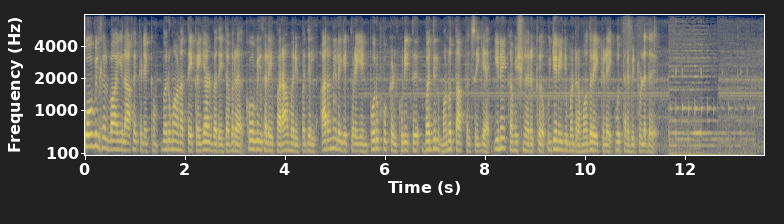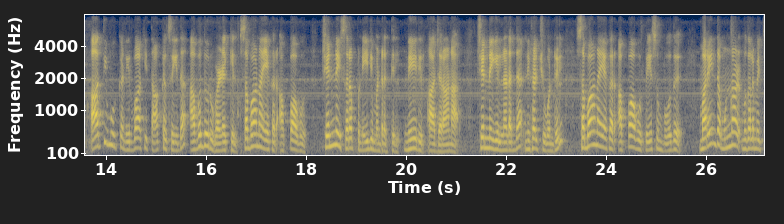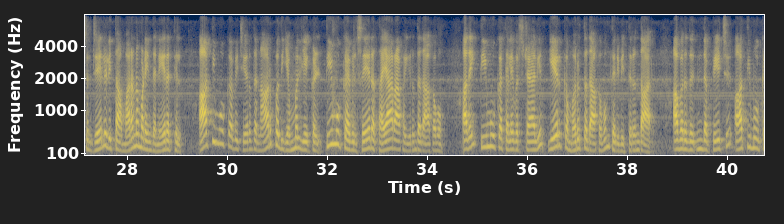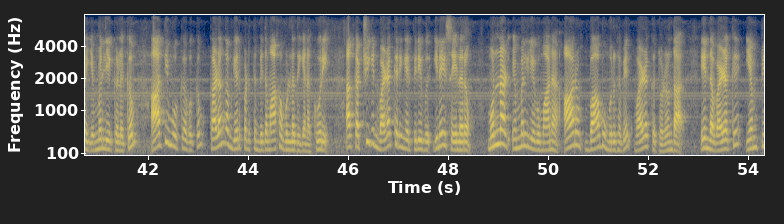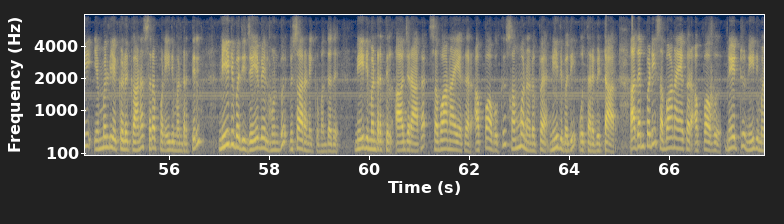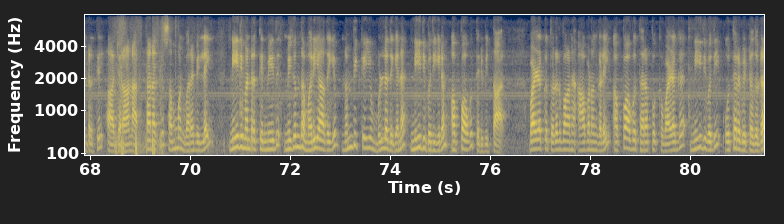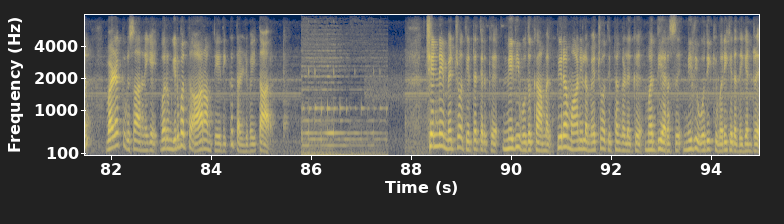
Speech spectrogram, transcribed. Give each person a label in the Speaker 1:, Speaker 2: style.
Speaker 1: கோவில்கள் வாயிலாக கிடைக்கும் வருமானத்தை கையாள்வதை தவிர கோவில்களை பராமரிப்பதில் அறநிலையத்துறையின் பொறுப்புகள் குறித்து பதில் மனு தாக்கல் செய்ய இணை கமிஷனருக்கு உயர்நீதிமன்ற மதுரை கிளை உத்தரவிட்டுள்ளது. அதிமுக நிர்வாகி தாக்கல் செய்த அவதூறு வழக்கில் சபாநாயகர் அப்பாவு சென்னை சிறப்பு நீதிமன்றத்தில் நேரில் ஆஜரானார். சென்னையில் நடந்த நிகழ்ச்சி ஒன்றில் சபாநாயகர் அப்பாவு பேசும்போது மறைந்த முன்னாள் முதலமைச்சர் ஜெயலலிதா மரணமடைந்த நேரத்தில் அதிமுகவை சேர்ந்த நாற்பது எம்எல்ஏக்கள் திமுகவில் சேர தயாராக இருந்ததாகவும் அதை திமுக தலைவர் ஸ்டாலின் ஏற்க மறுத்ததாகவும் தெரிவித்திருந்தார். அவரது இந்த பேச்சு அதிமுக எம்எல்ஏக்களுக்கும் அதிமுகவுக்கும் களங்கம் ஏற்படுத்தும் விதமாக உள்ளது என கூறி அக்கட்சியின் வழக்கறிஞர் பிரிவு இணை செயலரும் முன்னாள் எம்எல்ஏவுமான ஆர். எம். பாபு முருகவேல் வழக்கு தொடர்ந்தார். இந்த வழக்கு எம்பி எம்எல்ஏக்களுக்கான சிறப்பு நீதிமன்றத்தில் நீதிபதி ஜெயவேல் முன்பு விசாரணைக்கு வந்தது. நீதிமன்றத்தில் ஆஜராக சபாநாயகர் அப்பாவுக்கு சம்மன் அனுப்ப நீதிபதி உத்தரவிட்டார். அதன்படி சபாநாயகர் அப்பாவு நேற்று நீதிமன்றத்தில் ஆஜரானார். தனக்கு சம்மன் வரவில்லை. நீதிமன்றத்தின் மீது மிகுந்த மரியாதையும் நம்பிக்கையும் உள்ளது என நீதிபதியிடம் அப்பாவு தெரிவித்தார். வழக்கு தொடர்பான ஆவணங்களை அப்பாவு தரப்புக்கு வழங்க நீதிபதி உத்தரவிட்டதுடன் வழக்கு விசாரணையை வரும் இருபத்தி ஆறாம் தேதிக்கு தள்ளி வைத்தார் சென்னை மெட்ரோ திட்டத்திற்கு நிதி ஒதுக்காமல் பிற மாநில மெட்ரோ திட்டங்களுக்கு மத்திய அரசு நிதி ஒதுக்கி வருகிறது என்று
